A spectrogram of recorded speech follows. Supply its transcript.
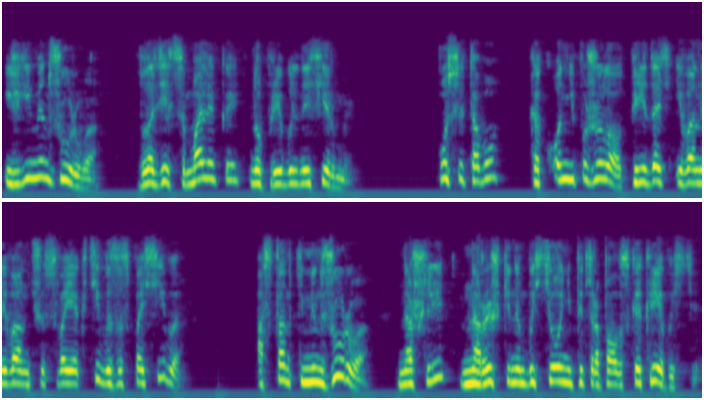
Ильи Менжурова, владельца маленькой, но прибыльной фирмы. После того, как он не пожелал передать Ивану Ивановичу свои активы за спасибо, останки Менжурова нашли в Нарышкином бастионе Петропавловской крепости.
